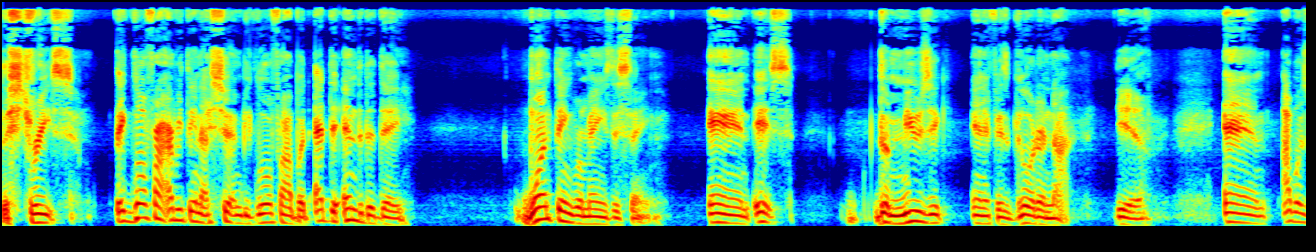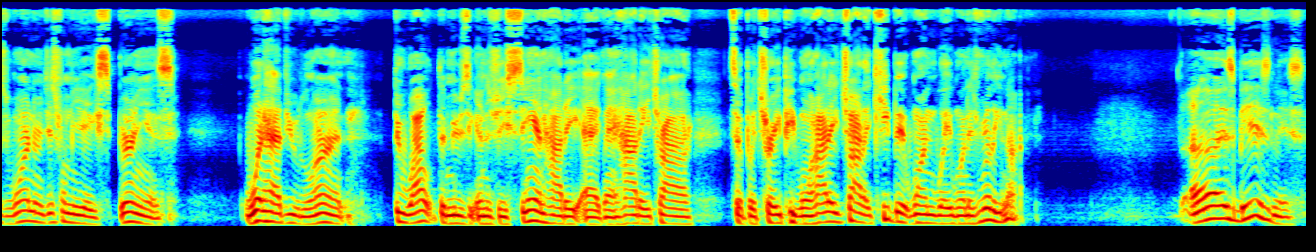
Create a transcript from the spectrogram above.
the streets. They glorify everything that shouldn't be glorified. But at the end of the day, one thing remains the same, and it's the music and if it's good or not. Yeah. And I was wondering, just from your experience, what have you learned throughout the music industry, seeing how they act and how they try to portray people and how they try to keep it one way when it's really not? Uh, it's business.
